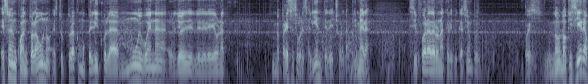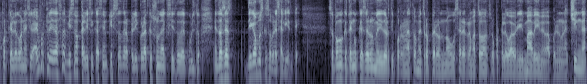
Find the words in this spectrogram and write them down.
Eso en cuanto a la 1, estructura como película muy buena, yo le, daría una, me parece sobresaliente, de hecho la primera, si fuera a dar una calificación, pues pues no, no quisiera, porque luego van a decir, ay, porque le das la misma calificación que esta otra película que es un éxito de culto. Entonces, digamos que sobresaliente. Supongo que tengo que hacer un medidor tipo renatómetro, pero no usar el renatómetro porque luego va a venir Mavi y me va a poner una chinga.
